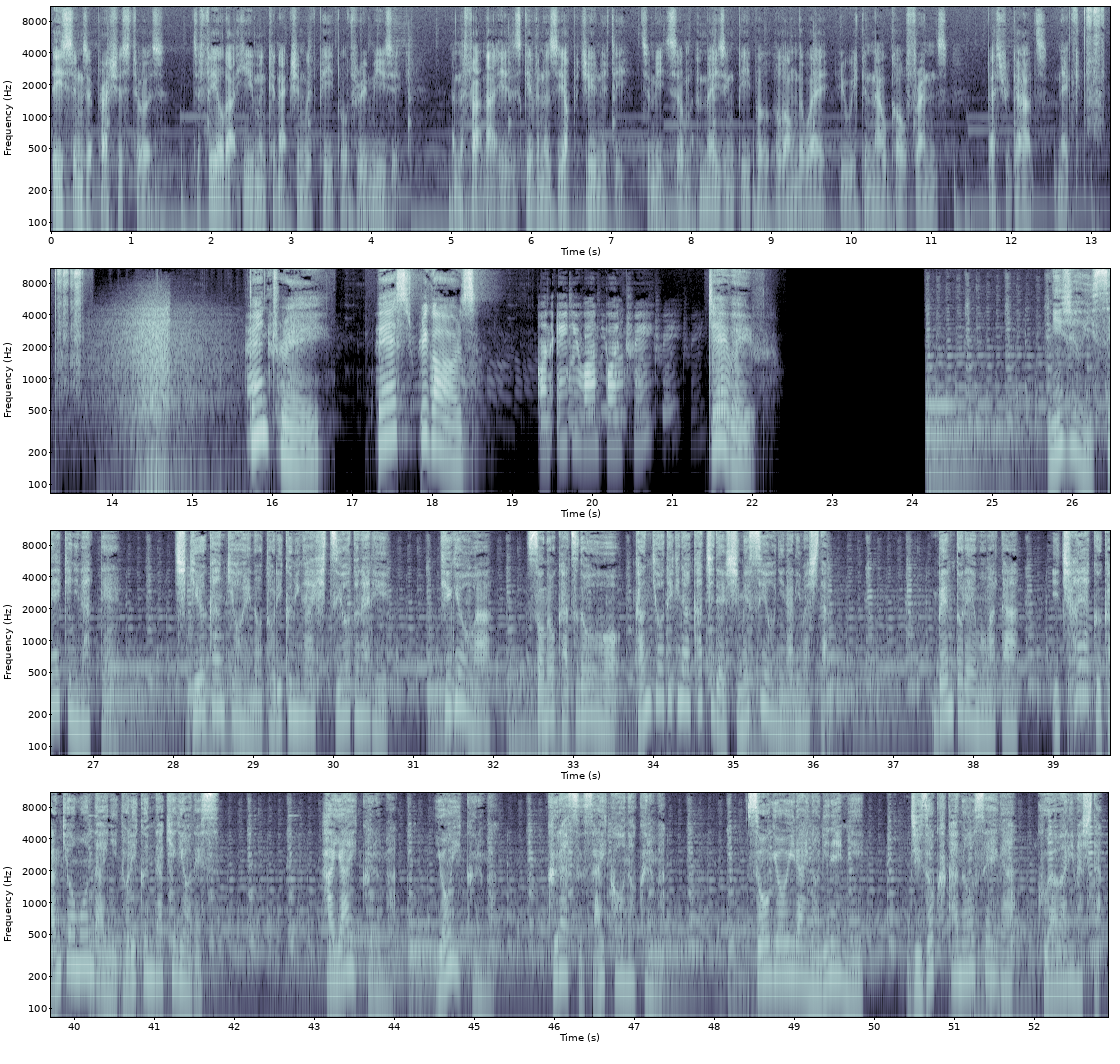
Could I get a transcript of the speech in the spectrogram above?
These things are precious to us, to feel that human connection with people through music, and the fact that it has given us the opportunity to meet some amazing people along the way who we can now call friends. Best regards, Nick. Bentley. Best regards. On 81.3 J-Wave. 21世紀になって地球環境への取り組みが必要となり 企業はその活動を環境的な価値で示すようになりました。ベントレーもまたいち早く環境問題に取り組んだ企業です。速い車良い車クラス最高の車。創業以来の理念に持続可能性が加わりました。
